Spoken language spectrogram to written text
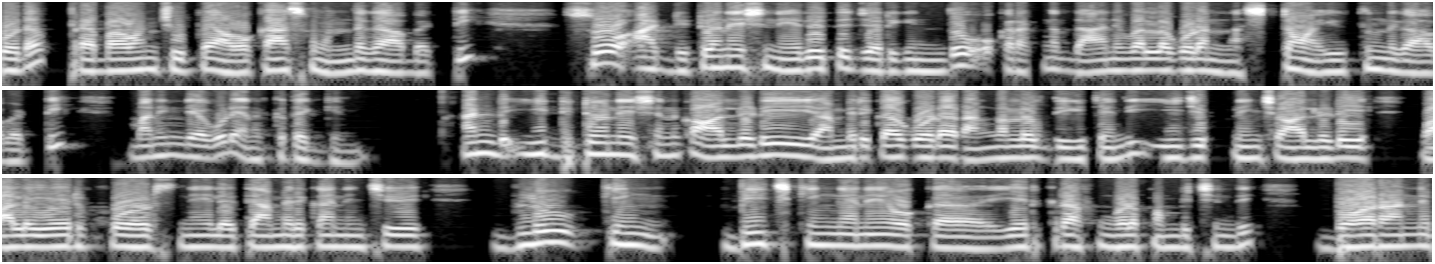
కూడా ప్రభావం చూపే అవకాశం ఉంది కాబట్టి సో ఆ డిటోనేషన్ ఏదైతే జరిగిందో ఒక రకంగా దాని వల్ల కూడా నష్టం అవుతుంది కాబట్టి మన ఇండియా కూడా వెనక్కి తగ్గింది. అండ్ ఈ డిటోనేషన్కి ఆల్రెడీ అమెరికా కూడా రంగంలోకి దిగిపోయింది. ఈజిప్ట్ నుంచి ఆల్రెడీ వాళ్ళ ఎయిర్ ఫోర్స్ని లేకపోతే అమెరికా నుంచి బ్లూ కింగ్ బీచ్ కింగ్ అనే ఒక ఎయిర్ క్రాఫ్ట్ కూడా పంపించింది. బోరాన్ని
